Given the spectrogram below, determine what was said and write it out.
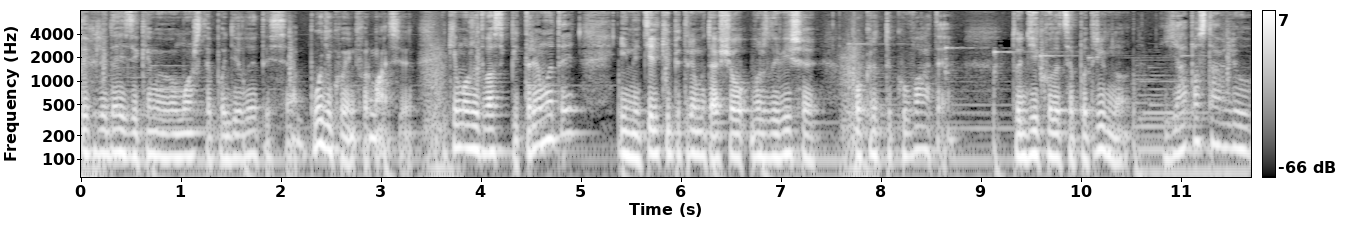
тих людей, з якими ви можете поділитися будь-якою інформацією, які можуть вас підтримати, і не тільки підтримати, а що важливіше покритикувати. Тоді, коли це потрібно, я поставлю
